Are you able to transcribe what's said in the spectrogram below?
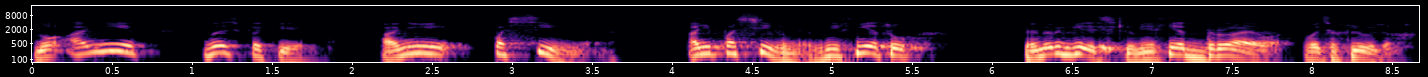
Но они, знаете, какие? Они пассивные. Они пассивные. В них нет энергетики, в них нет драйва в этих людях.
